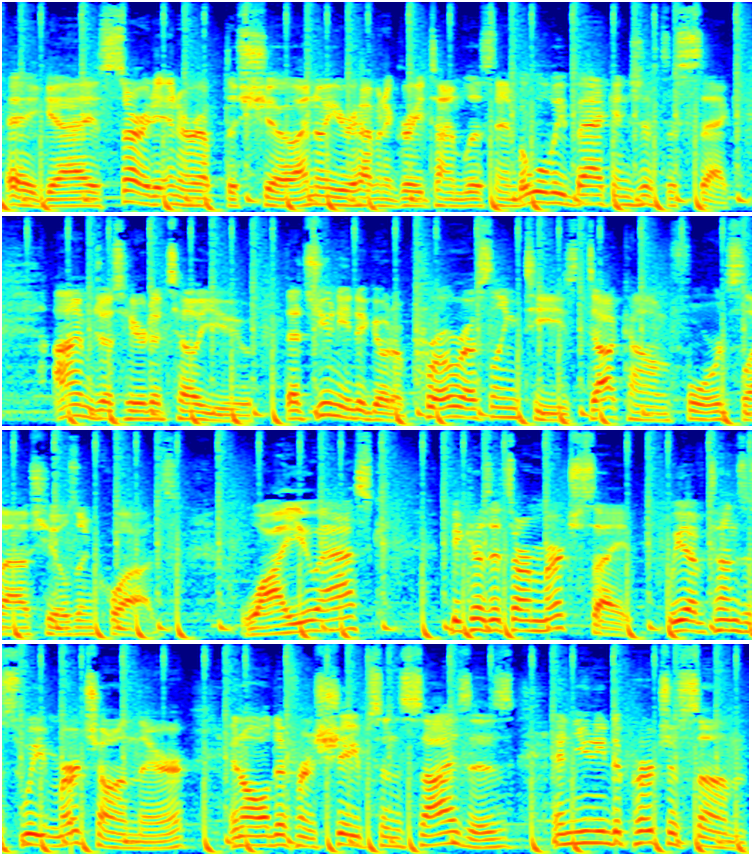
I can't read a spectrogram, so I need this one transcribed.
Hey guys, sorry to interrupt the show. I know you're having a great time listening, but we'll be back in just a sec. I'm just here to tell you that you need to go to ProWrestlingTees.com forward slash heels and quads. Why, you ask? Because it's our merch site. We have tons of sweet merch on there in all different shapes and sizes, and you need to purchase some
